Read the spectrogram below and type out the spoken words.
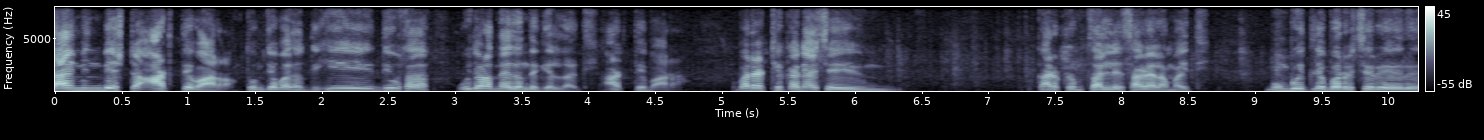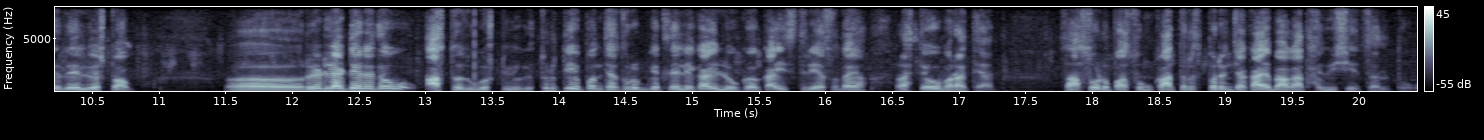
टायमिंग बेस्ट आठ ते बारा. तुमच्या बसात ही दिवसा उजाडात नाही धंदा केला जाते. आठ ते बारा. बऱ्याच ठिकाणी असे कार्यक्रम चालले सगळ्याला माहिती. मुंबईतले बरेचसे रे railway stop red light area तर असतोच गोष्ट वेगळी. तृतीय पंथाचं रूप घेतलेले काही लोक काही स्त्रिया सुद्धा रस्त्यावर उभं राहतात. सासवडपासून कात्रजपर्यंतच्या काही भागात हा विषय चालतो.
